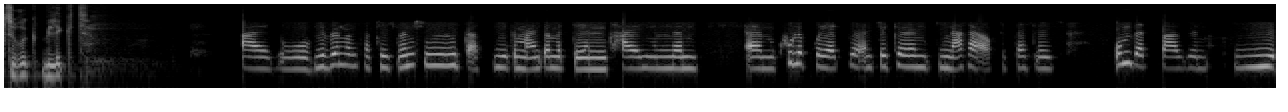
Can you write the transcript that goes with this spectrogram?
zurückblickt? Also wir würden uns natürlich wünschen, dass wir gemeinsam mit den Teilnehmenden ähm, coole Projekte entwickeln, die nachher auch tatsächlich umsetzbar sind, die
